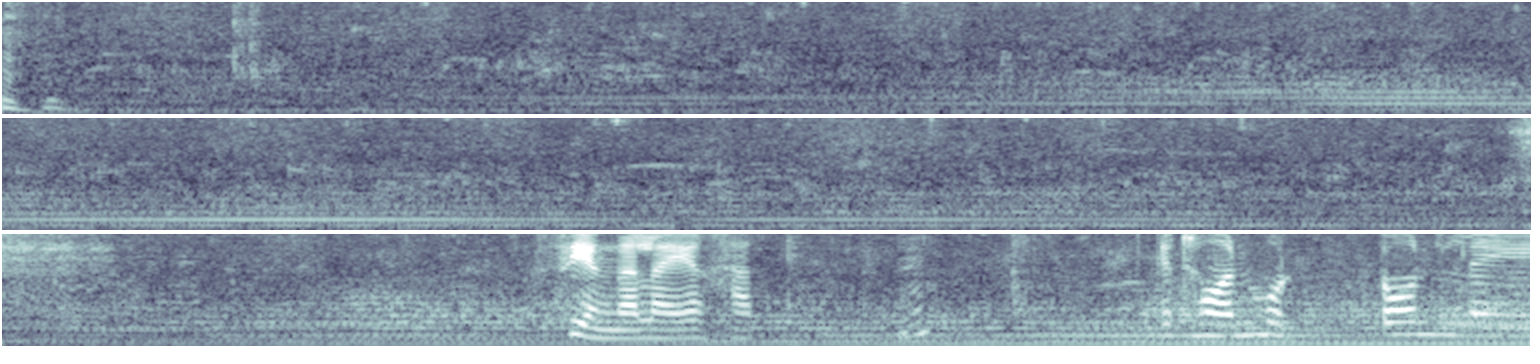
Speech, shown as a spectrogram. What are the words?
เสียงอะไรอะครับหึกระท้อนหมดต้นแล้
